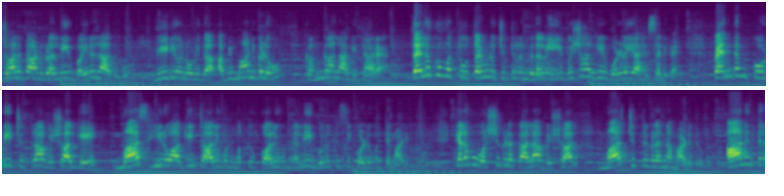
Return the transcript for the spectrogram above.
ಜಾಲತಾಣಗಳಲ್ಲಿ ವೈರಲ್ ಆದವು. ವಿಡಿಯೋ ನೋಡಿದ ಅಭಿಮಾನಿಗಳು ಕಂಗಾಲಾಗಿದ್ದಾರೆ. ತೆಲುಗು ಮತ್ತು ತಮಿಳು ಚಿತ್ರರಂಗದಲ್ಲಿ ವಿಶಾಲ್ಗೆ ಒಳ್ಳೆಯ ಹೆಸರಿದೆ. ಪೆಂದಂ ಕೋಡಿ ಚಿತ್ರ ವಿಶಾಲ್ಗೆ ಮಾಸ್ ಹೀರೋ ಆಗಿ ಟಾಲಿವುಡ್ ಮತ್ತು ಕಾಲಿವುಡ್ನಲ್ಲಿ ಗುರುತಿಸಿಕೊಳ್ಳುವಂತೆ ಮಾಡಿತ್ತು. ಕೆಲವು ವರ್ಷಗಳ ಕಾಲ ವಿಶಾಲ್ ಮಾಸ್ ಚಿತ್ರಗಳನ್ನ ಮಾಡಿದ್ರು. ಆ ನಂತರ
